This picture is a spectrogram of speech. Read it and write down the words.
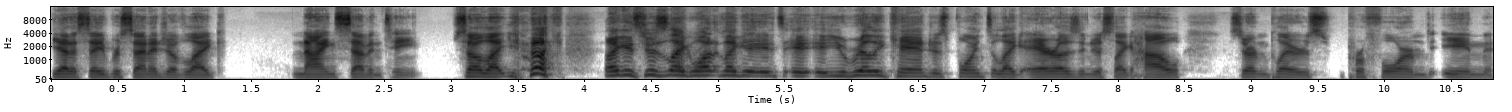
he had a save percentage of like 917. So like, like, like it's just like what, like it's, it, it, you really can just point to like eras and just like how certain players performed in,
